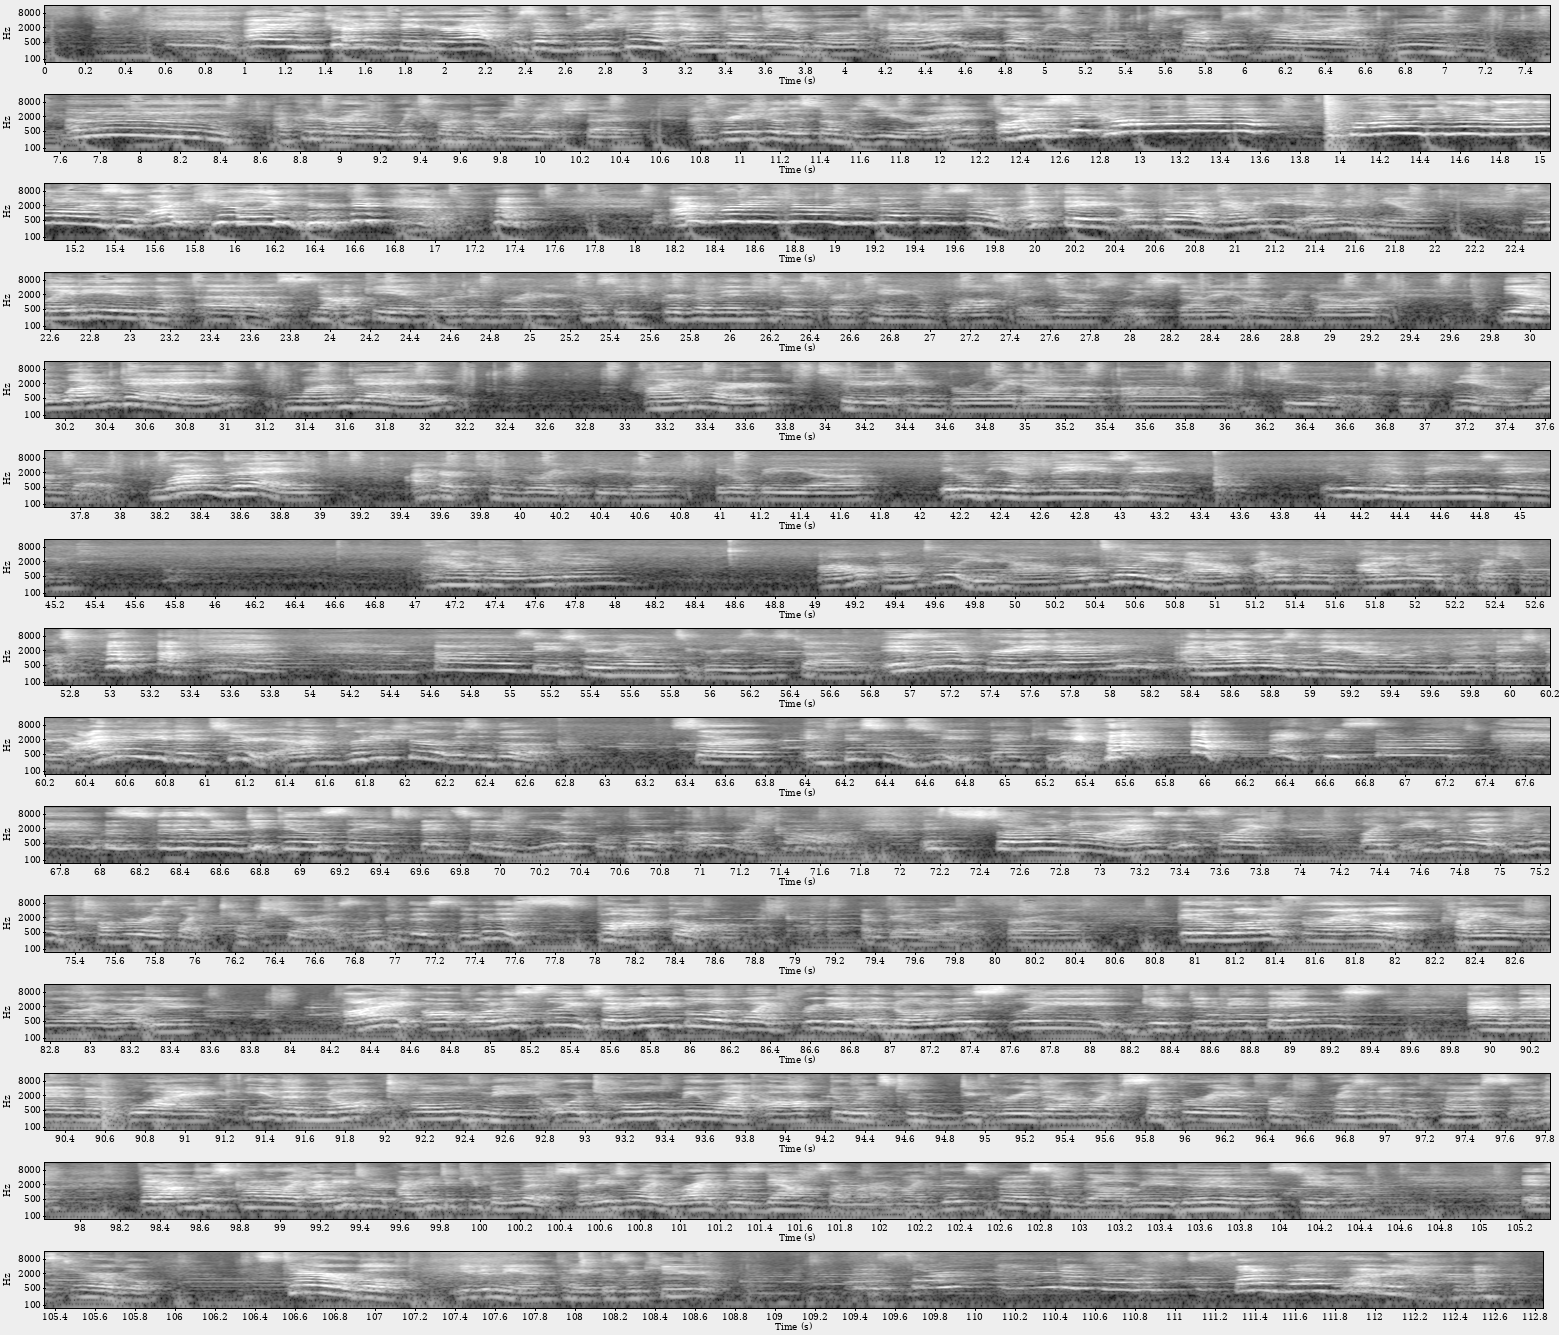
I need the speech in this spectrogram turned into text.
was trying to figure out, because I'm pretty sure that Em got me a book, and I know that you got me a book, so I'm just kind of like, hmm, Mmm. I couldn't remember which one got me which though. I'm pretty sure this one was you, right? Honestly, can't remember. Why would you anonymize it? I kill you. I'm pretty sure you got this one. I think. Oh god, now we need M in here. The lady in uh, Snarky and Modern Embroidery Cottage group I'm in, she does throw painting of glass things. They're absolutely stunning. Oh my god. Yeah, one day, one day, I hope to embroider um, Hugo. Just you know, one day. One day, I hope to embroider Hugo. It'll be uh, it'll be amazing. It'll be amazing. How can we though? I'll I'll tell you how. I'll tell you how. I don't know. I don't know what the question was. Ah, see stream elements agrees this time. Isn't it pretty, Danny? I know I brought something out on your birthday stream. I know you did too, and I'm pretty sure it was a book. So if this was you, thank you. thank you so much. This, for this ridiculously expensive and beautiful book. Oh my god. It's so nice. It's like like even the even the cover is like texturized. Look at this, look at this sparkle. Oh my god. I'm gonna love it forever. Gonna love it forever. Can't even remember what I got you. I uh, honestly, so many people have like friggin' anonymously gifted me things and then like either not told me or told me like afterwards to a degree that I'm like separated from the present and the person that I'm just kind of like I need to I need to keep a list. I need to like write this down somewhere. I'm like this person got me this, you know. It's terrible. It's terrible. Even the end papers are cute. They're so beautiful. It's just so lovely.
